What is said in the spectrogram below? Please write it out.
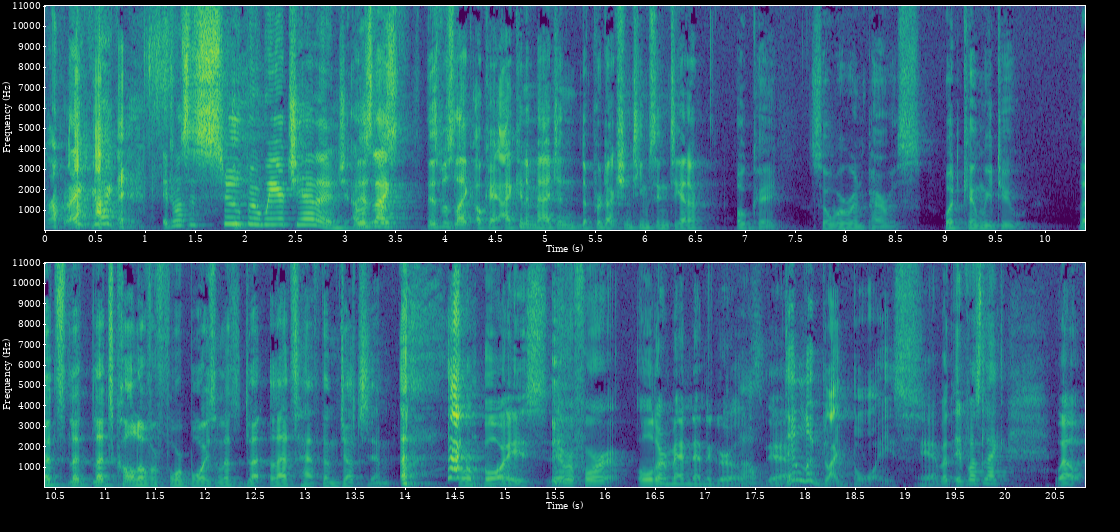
Like, like, it was a super weird challenge. I This was like, this was like okay. I can imagine the production team sitting together. Okay, so we're in Paris. What can we do? Let's let let's call over four boys and let's let, let's have them judge them. for boys, they were four older men than the girls. Oh, yeah. They looked like boys. Yeah, but it was like, well,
